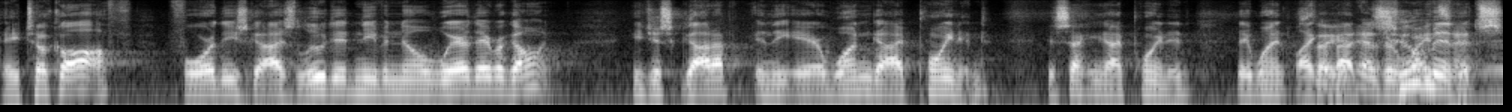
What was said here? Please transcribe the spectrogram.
they took off. Four of these guys, Lou didn't even know where they were going. He just got up in the air. One guy pointed, his second guy pointed. They went like So about Ezer two Weizman, minutes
